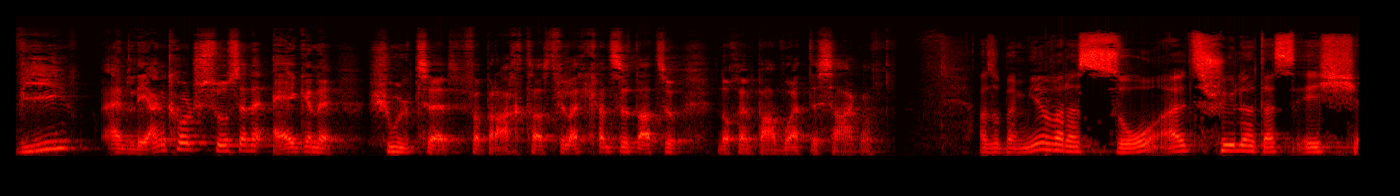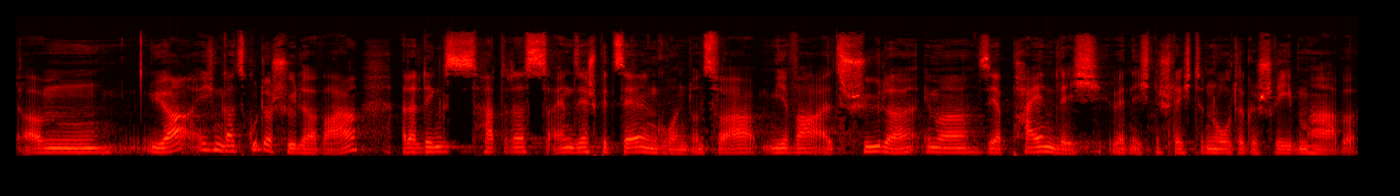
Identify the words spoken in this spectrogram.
wie ein Lerncoach so seine eigene Schulzeit verbracht hast. Vielleicht kannst du dazu noch ein paar Worte sagen. Also bei mir war das so als Schüler, dass ich ähm, ja ich ein ganz guter Schüler war. Allerdings hatte das einen sehr speziellen Grund. Und zwar mir war als Schüler immer sehr peinlich, wenn ich eine schlechte Note geschrieben habe.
